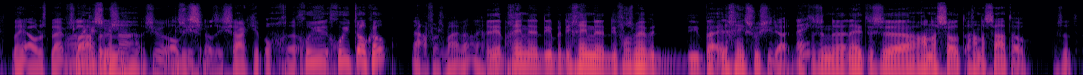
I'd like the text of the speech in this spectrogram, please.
bij je ouders blijven Oh, slapen daarna. Als je al die, al die zaakje hebt opge... Goeie, goeie toko. Ja, volgens mij wel. Ja. Die hebben geen, eh, die hebben die geen, die volgens mij hebben die bij- geen sushi daar. Nee? Dat is een, nee, het is Hanasoto, Hanasato. Was dat.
